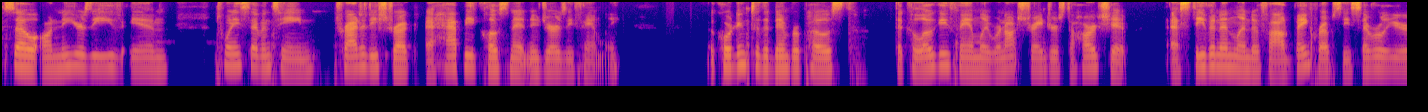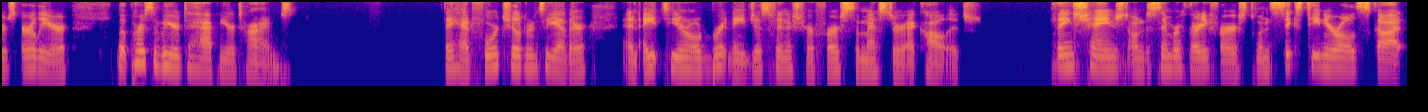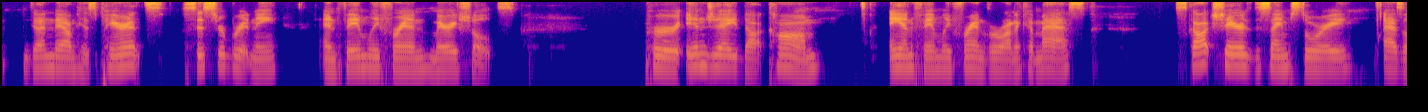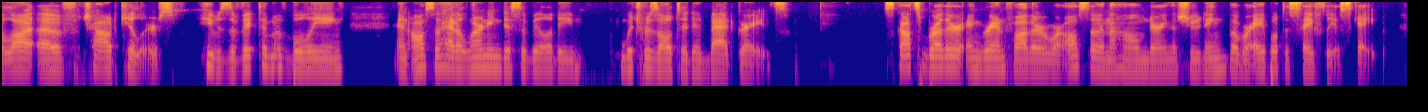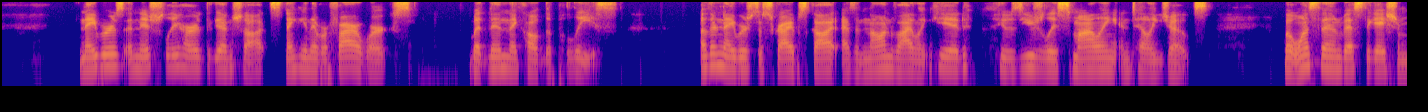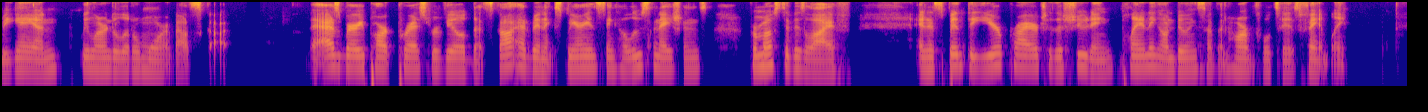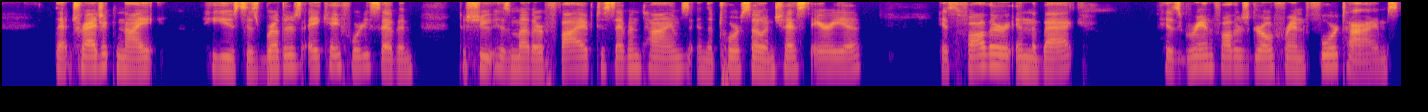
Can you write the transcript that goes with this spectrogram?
So on New Year's Eve in 2017, tragedy struck a happy, close knit New Jersey family. According to the Denver Post, the Kologi family were not strangers to hardship, as Stephen and Linda filed bankruptcy several years earlier, but persevered to happier times. They had four children together, and 18 year old Brittany just finished her first semester at college. Things changed on December 31st when 16 year old Scott gunned down his parents, sister Brittany, and family friend Mary Schultz. Per NJ.com and family friend Veronica Mass, Scott shared the same story as a lot of child killers. He was the victim of bullying and also had a learning disability, which resulted in bad grades. Scott's brother and grandfather were also in the home during the shooting, but were able to safely escape. Neighbors initially heard the gunshots, thinking they were fireworks, but then they called the police. Other neighbors described Scott as a nonviolent kid who was usually smiling and telling jokes. But once the investigation began, we learned a little more about Scott. The Asbury Park Press revealed that Scott had been experiencing hallucinations for most of his life and had spent the year prior to the shooting planning on doing something harmful to his family. That tragic night, he used his brother's AK 47 to shoot his mother five to seven times in the torso and chest area, his father in the back, his grandfather's girlfriend four times,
